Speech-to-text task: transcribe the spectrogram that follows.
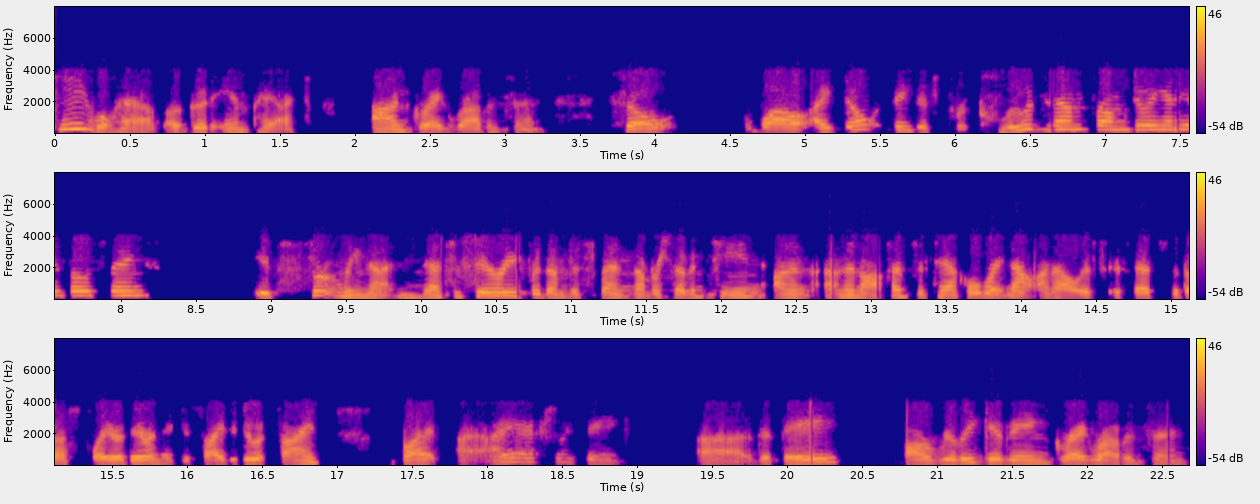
he will have a good impact on Greg Robinson. So while I don't think this precludes them from doing any of those things, it's certainly not necessary for them to spend number 17 on, on an offensive tackle right now. I know if, if that's the best player there and they decide to do it, fine. But I actually think uh, that they are really giving Greg Robinson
